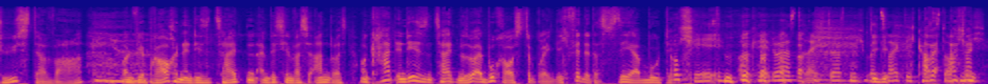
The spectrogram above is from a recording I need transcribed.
düster war. Ja. Und wir brauchen in diesen Zeiten ein bisschen was anderes. Und gerade in diesen Zeiten so ein Buch rauszubringen, ich finde das sehr mutig. Okay, okay, du hast recht, du hast mich überzeugt, ich kaufe doch aber, nicht.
